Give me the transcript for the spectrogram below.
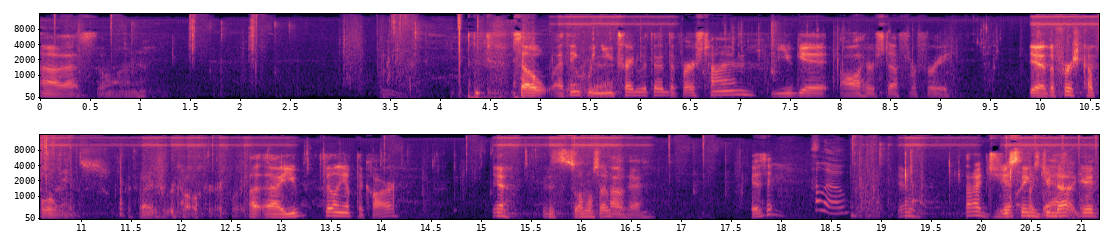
Oh, that's the one. So I think when you trade with her the first time, you get all her stuff for free. Yeah, the first couple of ones, if I recall correctly. Uh, are you filling up the car? Yeah, it's almost empty. Okay. Is it? Hello. Yeah. I thought I just These things do not in get.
